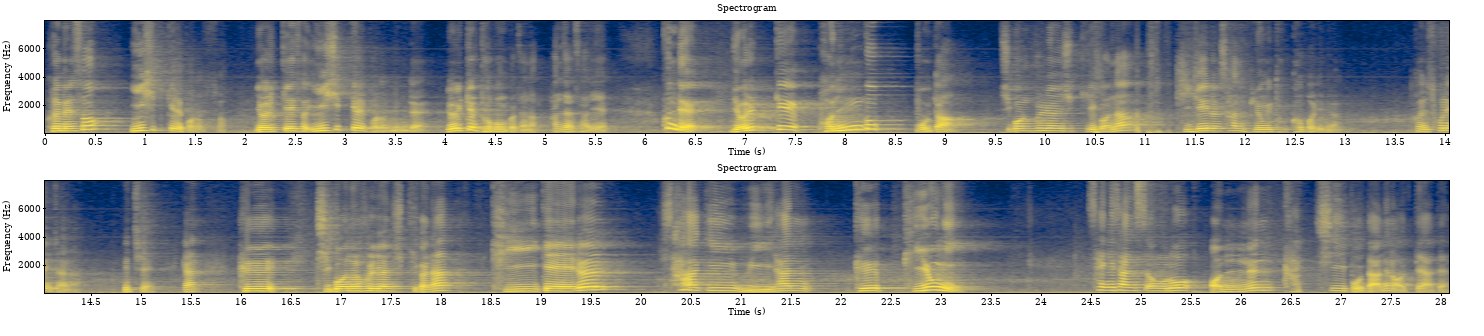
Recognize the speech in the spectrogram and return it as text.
그러면서 20개를 벌었어. 10개에서 20개를 벌었는데 10개를 더 번 거잖아. 한 달 사이에. 근데 10개 번 것보다 직원 훈련시키거나 기계를 산 비용이 더 커버리면 그건 손해잖아. 그치? 그러니까 그 직원을 훈련시키거나 기계를 사기 위한 그 비용이 생산성으로 얻는 가치보다는 어때야 돼?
